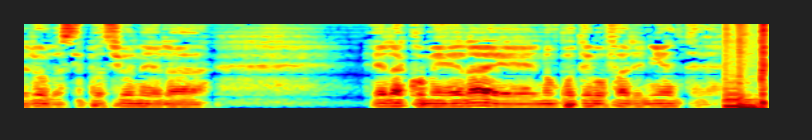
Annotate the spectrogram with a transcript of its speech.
però la situazione era, era come era e non potevo fare niente.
